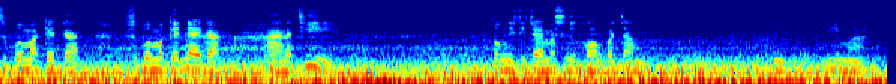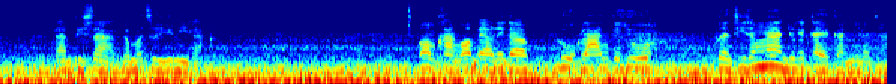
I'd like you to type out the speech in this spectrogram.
ซูเปอร์มาร์เก็ตกะซูเปอร์มาร์เก็ตใหญ่กะห้านาทีตรงนี้ที่จอยมาซื้อของประจำอืมดีมากร้านพิซซ่าก็มาซื้ออยู่นี่แหละอ้อมขางอ้อมแอลนี่ก็ลูกร้านก็อยู่เพื่อนที่ทำงานอยู่ใกล้ๆกันนี่แหละจ้ะ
